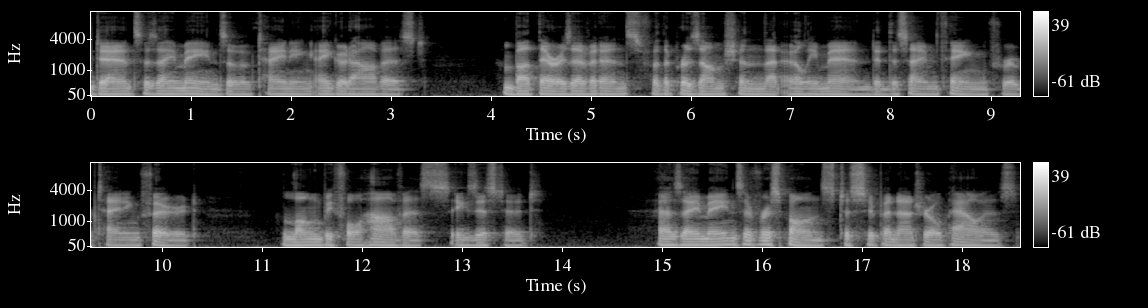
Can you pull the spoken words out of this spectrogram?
dance as a means of obtaining a good harvest, but there is evidence for the presumption that early man did the same thing for obtaining food, long before harvests existed. As a means of response to supernatural powers,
